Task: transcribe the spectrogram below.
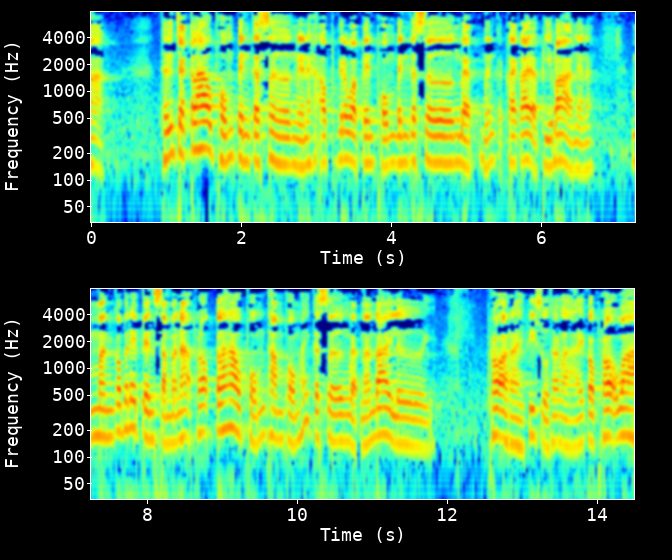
มาก ถึงจะกล้าวผมเป็นกระเซิงเนี่ยนะเอาเรียกว่าเป็นผมเป็นกระเซิง แบบเหมือนกับคล้ายๆกับผีบ้านเนี่ยนะมันก็ไม่ได้เป็นสมณะ เพราะกล้าวผมทำผมให้กระเซิงแบบนั้นได้เลย เพราะอะไรภิกษุทั้งหลายก็เพราะว่า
